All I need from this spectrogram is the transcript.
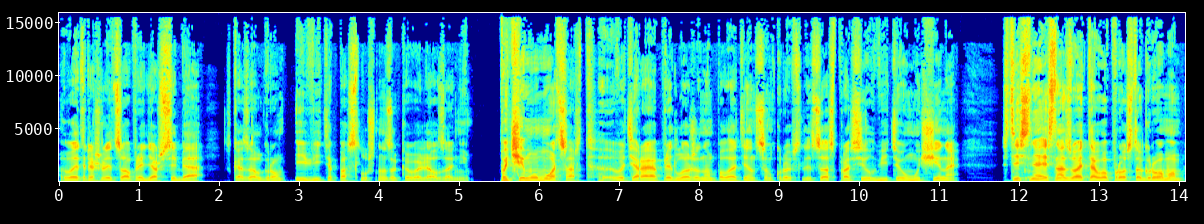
вытрешь лицо, придешь в себя», — сказал Гром, и Витя послушно заковылял за ним. «Почему Моцарт?» — вытирая предложенным полотенцем кровь с лица, спросил Витя у мужчины, стесняясь назвать того просто Громом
